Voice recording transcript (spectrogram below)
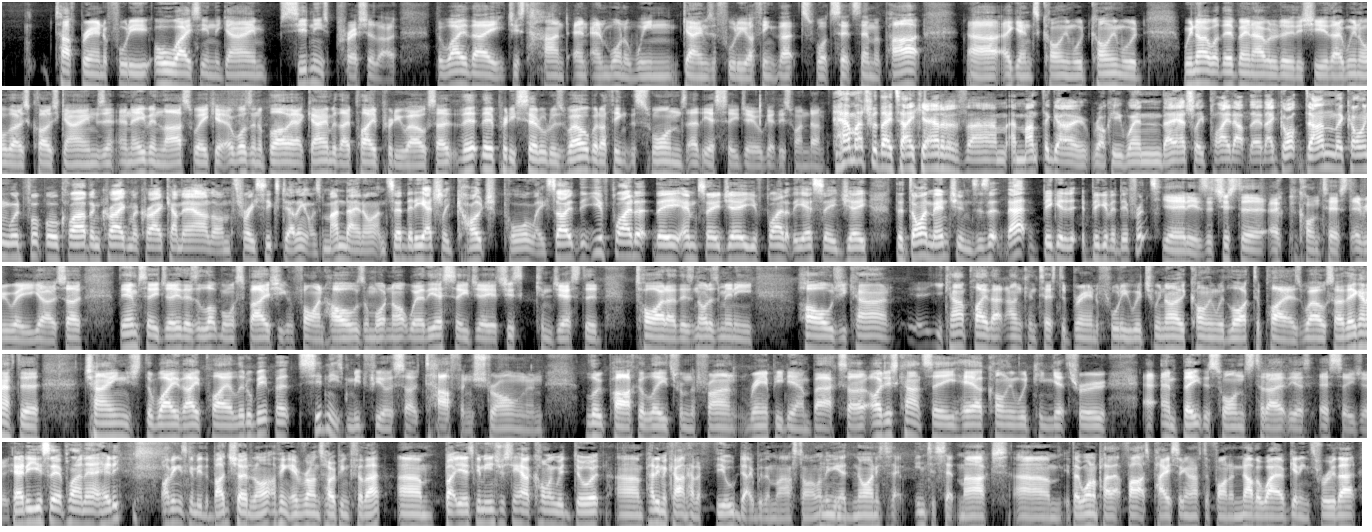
tough brand of footy, always in the game. Sydney's pressure, though, the way they just hunt and, and want to win games of footy, I think that's what sets them apart. Uh, against Collingwood. Collingwood, we know what they've been able to do this year. They win all those close games, and, and even last week it, it wasn't a blowout game, but they played pretty well. So they're, they're pretty settled as well. But I think the Swans at the SCG will get this one done. How much would they take out of um, a month ago, Rocky, when they actually played up there? They got done, the Collingwood Football Club, and Craig McRae come out on 360, I think it was Monday night, and said that he actually coached poorly. So you've played at the MCG, you've played at the SCG. The dimensions, is it that big, a, big of a difference? Yeah, it is. It's just a, a contest everywhere you go. So the MCG, there's a lot more space. You can find holes and whatnot. Where the SCG, it's just congested, tighter. There's not as many holes. You can't you can't play that uncontested brand of footy, which we know Collingwood like to play as well. So they're going to have to change the way they play a little bit. But Sydney's midfield is so tough and strong, and Luke Parker leads from the front, Rampy down back. So I just can't see how Collingwood can get through and beat the Swans today at the SCG. How do you see it playing out, Heady? I think it's going to be the Bud Show tonight. I think everyone's hoping for that. Um, but yeah, it's going to be interesting how Collingwood do it. Um, Paddy McCartin had a field day with him last time. I think he had nine intercept, intercept marks. Um, if they want to play that fast pace, they're going to have to find another way of getting through that.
